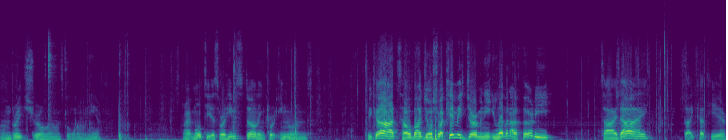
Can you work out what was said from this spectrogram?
Andre Schürrle, let's put one on here. Alright, multi is Raheem Sterling for England. We got, how about Joshua Kimmich, Germany, 11 out of 30. Tie-dye. Die cut here.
